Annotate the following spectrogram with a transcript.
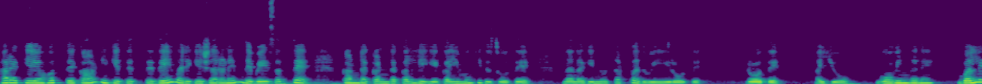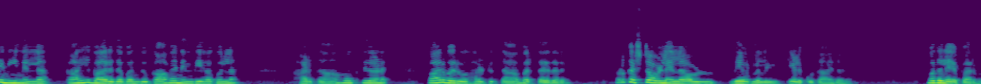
ಹರಕೆಯ ಹೊತ್ತೆ, ಕಾಣಿಕೆ, ತೆತ್ತೆ, ದೇವರಿಗೆ ಶರಣೆಂದೆ ಬೇಸತ್ತೆ. ಕಂಡ ಕಂಡ ಕಲ್ಲಿಗೆ ಕೈ ಮುಗಿದು ಸೋತೆ. ನನಗಿನ್ನು ತಪ್ಪದು ಈ ರೋತೆ. ರೋತೆ. ಅಯ್ಯೋ, ಗೋವಿಂದನೇ, ಬಲ್ಲೆ ನೀನೆಲ್ಲ ಕಾಯಬಾರದ ಬಂದು ಕಾವನೆಂದಿ ಹಾಗೊಲ್ಲ. ಹಾಡ್ತಾ ಹೋಗ್ತಿದ್ದಾಳೆ. ಪಾರ್ವರು ಹರಟುತ್ತಾ ಬರ್ತಾ ಇದ್ದಾರೆ. ಅವಳು ಕಷ್ಟ ಅವಳನ್ನೆಲ್ಲ ಅವಳು ದೇವ್ರನಲ್ಲಿ ಕೇಳ್ಕೋತಾ ಇದ್ದಾಳೆ. ಮೊದಲೇ ಪಾರ್ವ,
